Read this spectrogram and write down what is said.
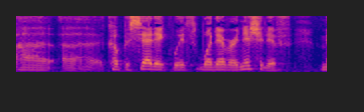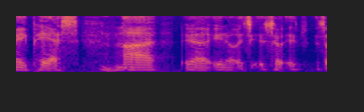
uh, uh, copacetic with whatever initiative may pass. Mm-hmm. Uh, uh you know, it's, it's, a, it's,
